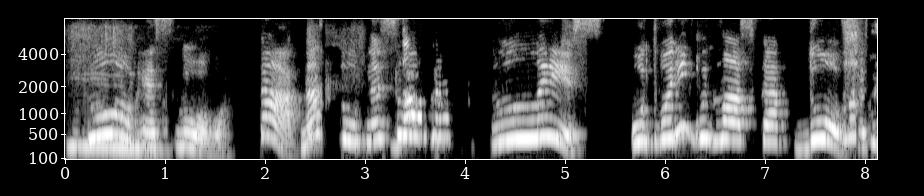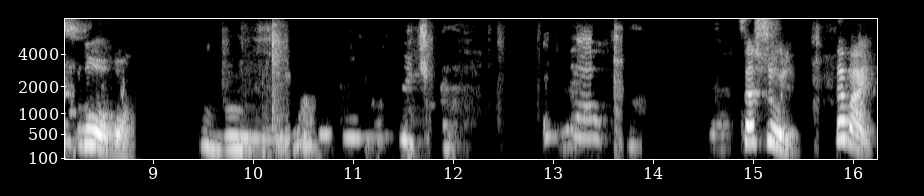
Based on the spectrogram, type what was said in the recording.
Довге слово. Так, наступне слово лис. Утворіть, будь ласка, довше слово. Сашуль, давай.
